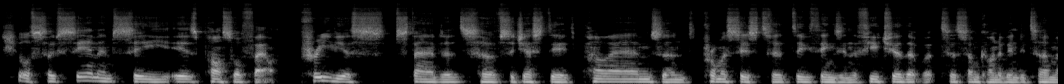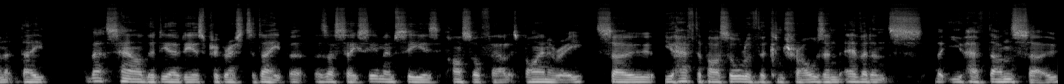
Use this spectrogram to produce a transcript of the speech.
Sure. So CMMC is pass or fail. Previous standards have suggested POAMs and promises to do things in the future that were to some kind of indeterminate date. That's how the DoD has progressed to date. But as I say, CMMC is pass or fail, it's binary. So you have to pass all of the controls and evidence that you have done so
